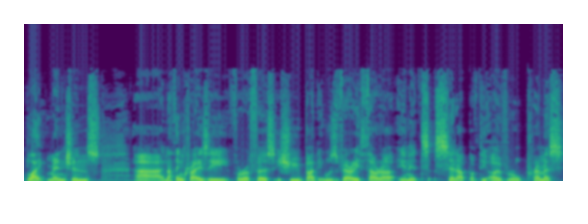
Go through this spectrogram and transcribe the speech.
Blake mentions uh, nothing crazy for a first issue, but it was very thorough in its setup of the overall premise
